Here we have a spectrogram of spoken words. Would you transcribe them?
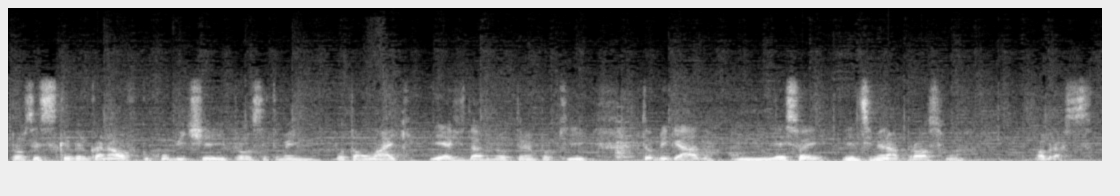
para você se inscrever no canal. Fica o convite aí para você também botar um like e ajudar no meu trampo aqui. Muito obrigado e é isso aí. A gente se vê na próxima. Um abraço.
